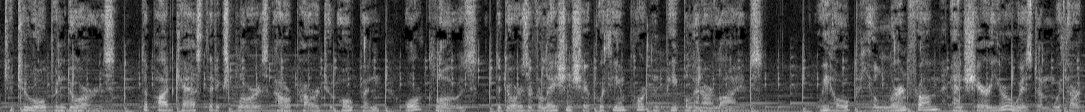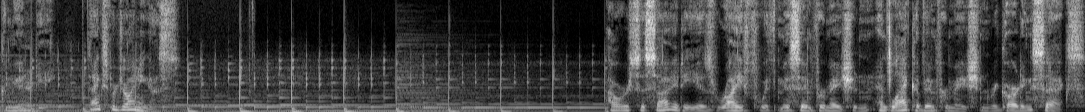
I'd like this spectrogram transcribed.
to Two Open Doors, the podcast that explores our power to open or close the doors of relationship with the important people in our lives. We hope you'll learn from and share your wisdom with our community. Thanks for joining us. Our society is rife with misinformation and lack of information regarding sex,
